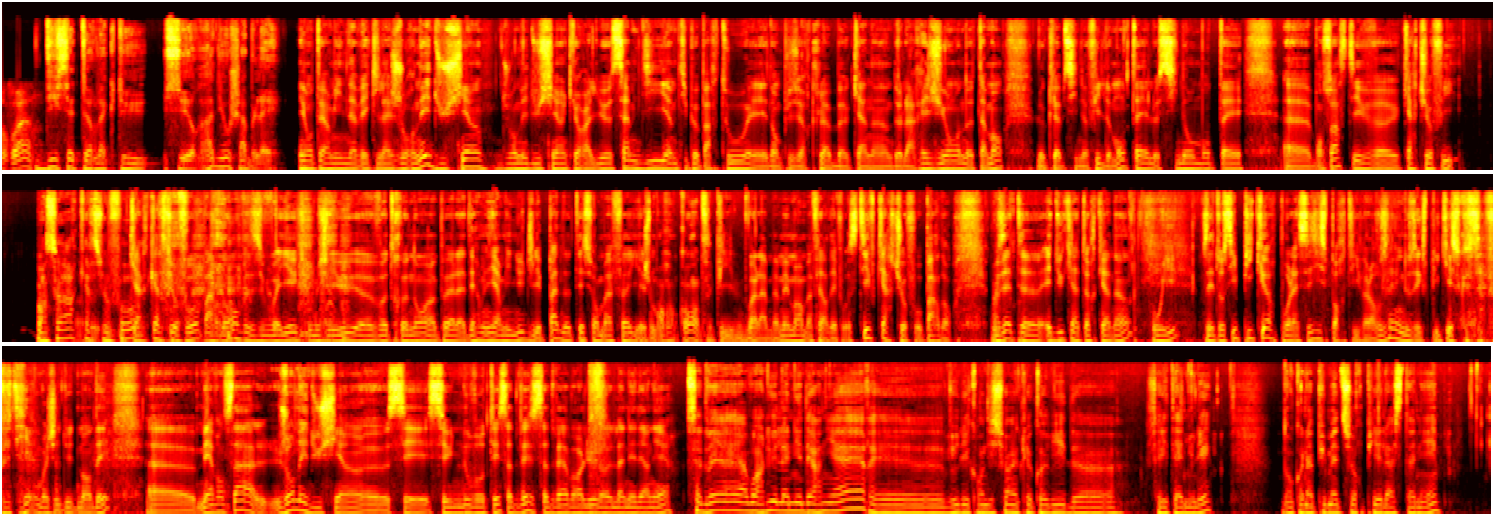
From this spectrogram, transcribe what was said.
Au revoir. 17h L'actu sur Radio Chablais. Et on termine avec la journée du chien. Journée du chien qui aura lieu samedi un petit peu partout et dans plusieurs clubs canins de la région, notamment le club cynophile de Montaix, le Sino Montaix. Euh, bonsoir Steve Carcioffi. Bonsoir, Carciofo. Car Carciofo, pardon, parce que vous voyez, comme j'ai eu euh, votre nom un peu à la dernière minute, je l'ai pas noté sur ma feuille et je m'en rends compte. Et puis voilà, ma mémoire m'a fait défaut. Steve Carciofo, pardon. Vous êtes euh, éducateur canin. Oui. Vous êtes aussi piqueur pour la saisie sportive. Alors vous allez nous expliquer ce que ça veut dire. Moi, j'ai dû demander. Euh, mais avant ça, journée du chien, c'est une nouveauté. Ça devait ça devait avoir lieu l'année dernière? Ça devait avoir lieu l'année dernière et vu les conditions avec le Covid, ça a été annulé. Donc on a pu mettre sur pied là cette année,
